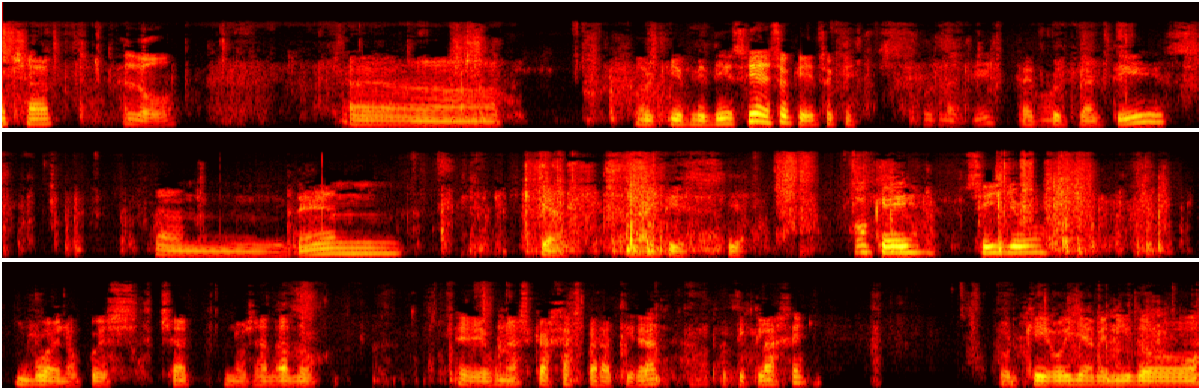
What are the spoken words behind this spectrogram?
chat. Hello. Uh, you give me this. Yeah, it's okay. It's okay. Put like this. I put like this, and then yeah, like this. Yeah. Okay. See you. Bueno, pues chat nos ha dado eh, unas cajas para tirar reciclaje, porque hoy ha venido,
